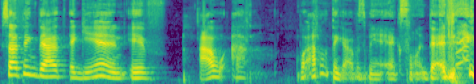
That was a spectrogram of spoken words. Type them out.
so I think that again, if I, I well, I don't think I was being excellent that day.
